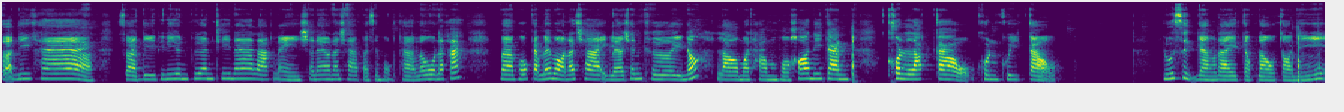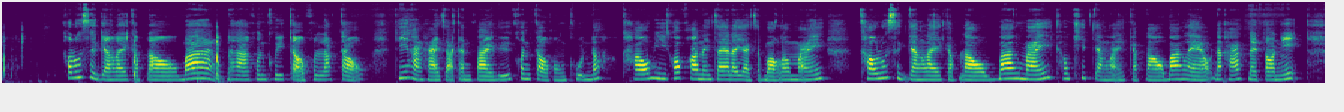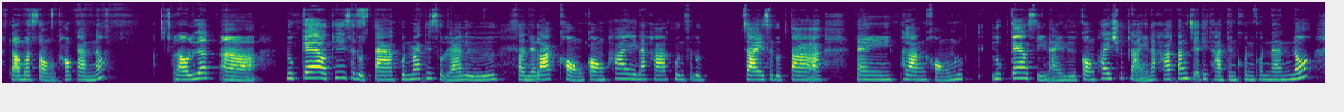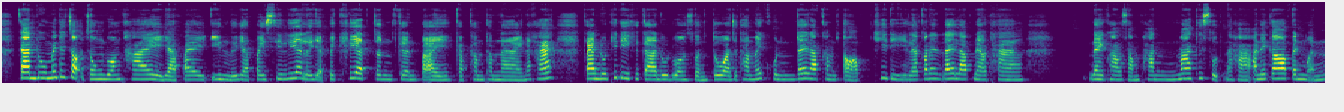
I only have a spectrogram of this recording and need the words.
สวัสดีค่ะ สวัสดีพี่พี่เพื่อนๆที่น่ารักในช anel นัชา 86 ทาโร่นะคะ มาพบกับแม่หมอนัชชาอีกแล้วเช่นเคยเนาะเรามาทำหัวข้อนี้กัน คนรักเก่า คนคุยเก่า รู้สึกอย่างไรกับเราตอนนี้ เขารู้สึกอย่างไรกับเราบ้างนะคะ คนคุยเก่าคนรักเก่า ที่ห่างหายจากกันไปหรือคนเก่าของคุณเนาะเขามีข้อความในใจอะไรอยากจะบอกเราไหม เขารู้สึกอย่างไรกับเราบ้างไหม เขาคิดอย่างไรกับเราบ้างแล้วนะคะ ในตอนนี้เรามาส่องเขากันเนาะ เราเลือกอลูกแก้วที่สะดุดตาคุณมากที่สุดแล้ว หรือสัญลักษณ์ของกองไพ่นะคะ คุณสะดุดใจสะดุดตาในพลังของลูก ลูกแก้วสีไหนหรือกองไพ่ชุดไหนนะคะ ตั้งจิตอธิษฐานถึงคนคนนั้นเนาะการดูไม่ได้เจาะจงดวงใคร อย่าไปอิน หรืออย่าไปซีเรียสหรืออย่าไปเครียดจนเกินไปกับคำทำนายนะคะ การดูที่ดีคือการดูดวงส่วนตัว จะทำให้คุณได้รับคำตอบที่ดีแล้วก็ได้ได้รับแนวทางในความสัมพันธ์มากที่สุดนะคะ อันนี้ก็เป็นเหมือน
